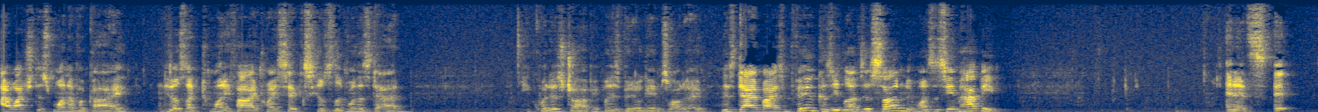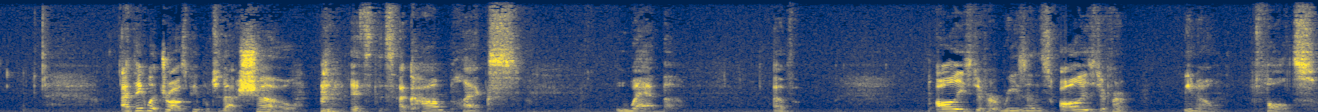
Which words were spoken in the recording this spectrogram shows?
I watched this one of a guy. He was like 25, 26. He was living with his dad. He quit his job. He plays video games all day. His dad buys him food because he loves his son and wants to see him happy. And it's it. I think what draws people to that show, it's a complex web of all these different reasons, all these different, you know, faults,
